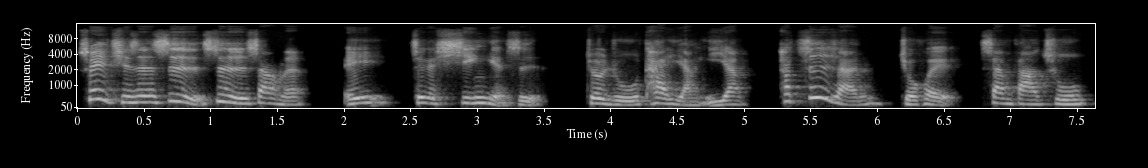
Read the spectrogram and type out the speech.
所以其实是事实上呢，诶，这个心也是就如太阳一样，它自然就会散发出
